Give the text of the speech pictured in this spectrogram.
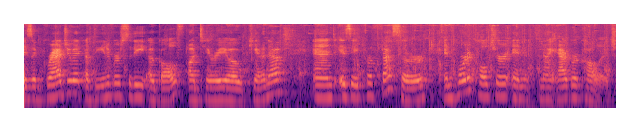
is a graduate of the University of Guelph, Ontario, Canada, and is a professor in horticulture in Niagara College.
